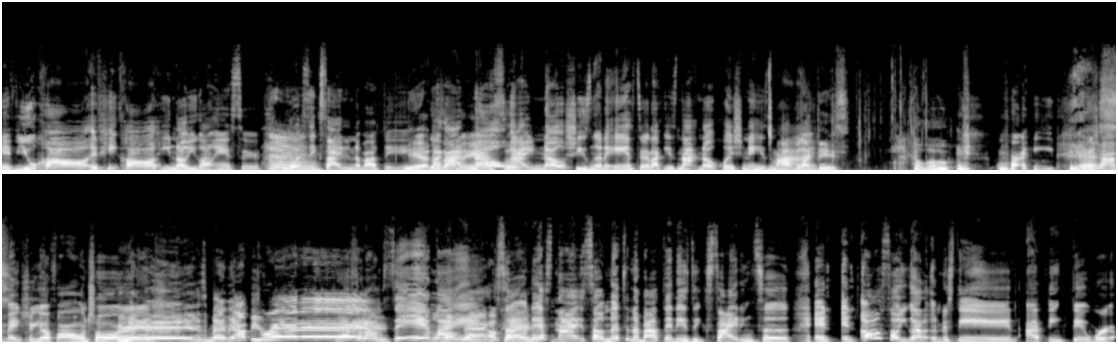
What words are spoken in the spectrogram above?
If you call, if he call, he know you gonna answer. What's exciting about that? Yeah, like I know, answer. I know she's gonna answer. Like it's not no question in his mind. I'll be like this. Hello? Right. You Yes. trying to make sure your phone charged. yes, baby, I'll be ready. That's what I'm saying. Like, Okay, okay. so that's not so nothing about that is exciting to and and also you gotta understand, I think that we're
